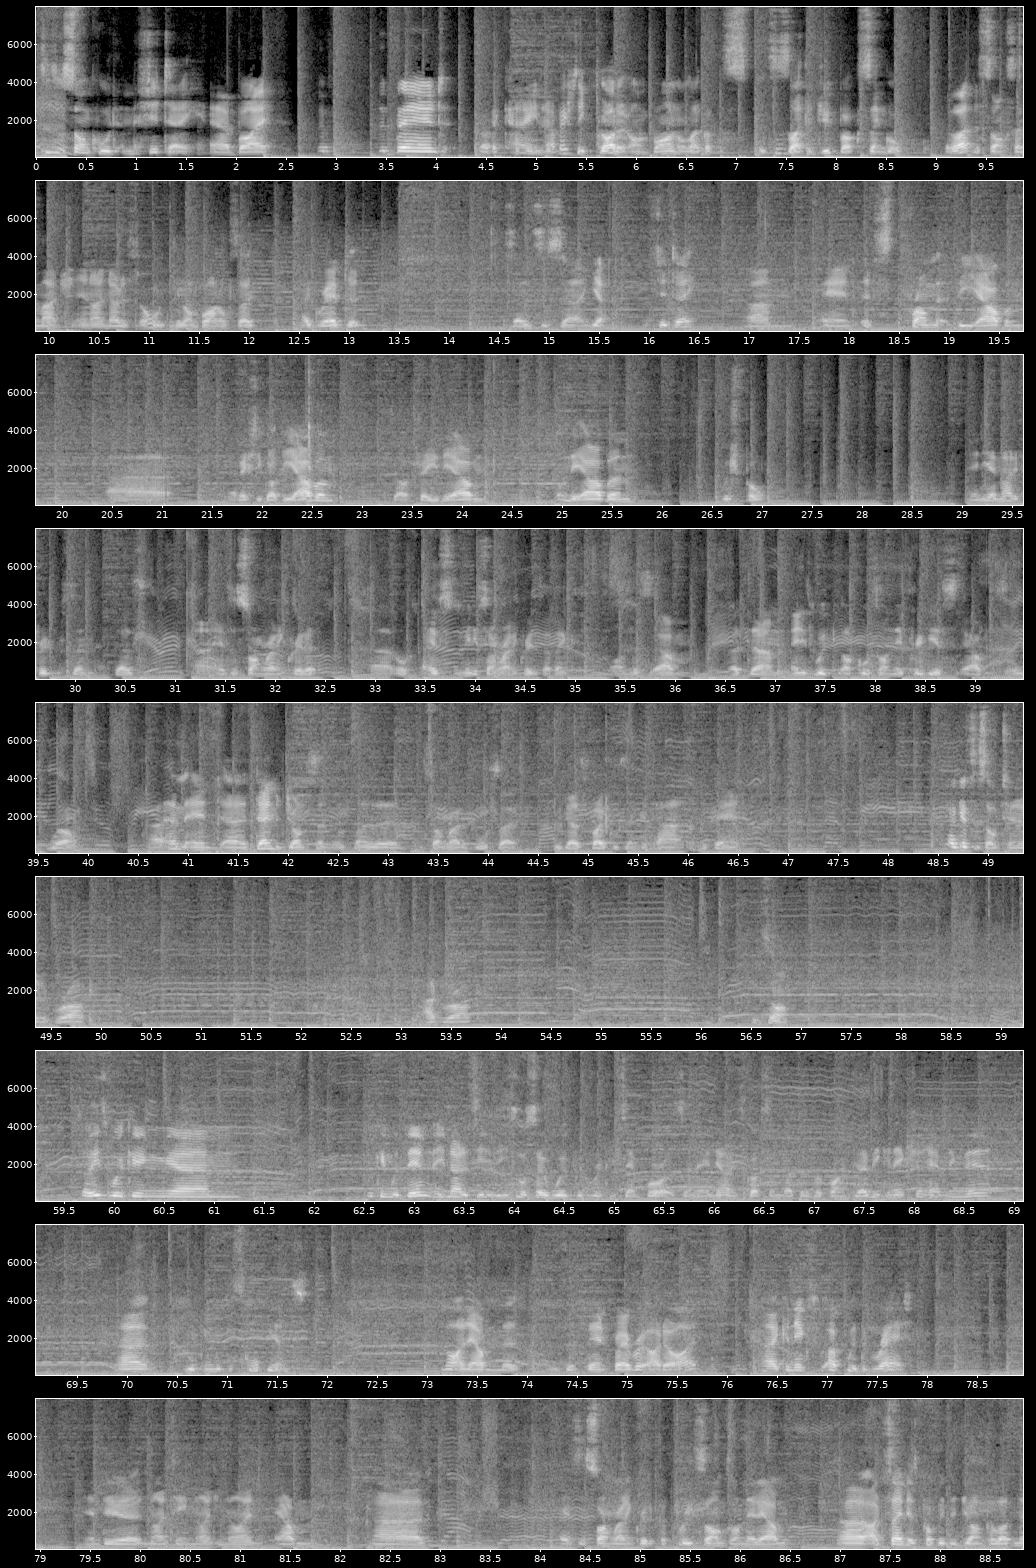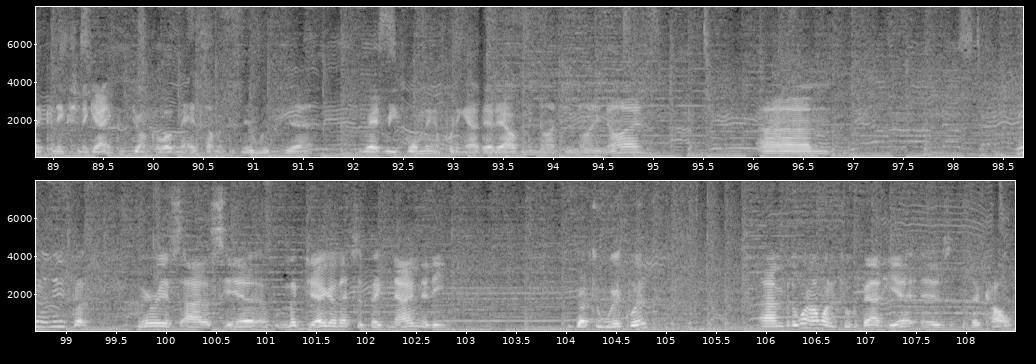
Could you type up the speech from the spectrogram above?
this is a song called Machete uh, by the, the band Brother Cane. And I've actually got it on vinyl. I got this. This is like a jukebox single. I like the song so much, and I noticed, oh, we can get on vinyl, so I grabbed it. So this is, uh, yeah, Machete. Um, and it's from the album. Uh, I've actually got the album, so I'll show you the album. From the album Wishpool. And yeah, Marti Frederiksen does uh, has a songwriting credit, uh, or has many songwriting credits, I think, on this album. But um, and he's worked, of course, on their previous albums as well. Uh, him and uh, Damon Johnson is one of the songwriters also, who does vocals and guitar in the band. I guess it's alternative rock, hard rock. Good song. So he's working um, working with them. You notice he, he's also worked with Ricky Sambora, and now he's got some a bit of a Bon Jovi connection happening there. Uh, working with the Scorpions. Not an album that is a fan favourite, eye to eye. Uh, connects up with Ratt and their 1999 album. Uh, has a songwriting credit for three songs on that album. Uh, I'd say that's probably the John Kalodner connection again, because John Kalodner had something to do with uh, Ratt reforming and putting out that album in 1999. Um, yeah, and he's got various artists here. Mick Jagger, that's a big name that he got to work with. Um, but the one I want to talk about here is The Cult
